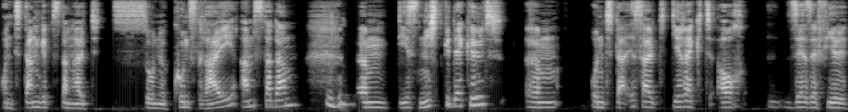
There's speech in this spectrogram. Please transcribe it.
Und dann gibt's dann halt so eine Kunstrei Amsterdam, mhm. ähm, die ist nicht gedeckelt. Ähm, und da ist halt direkt auch sehr, sehr viel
